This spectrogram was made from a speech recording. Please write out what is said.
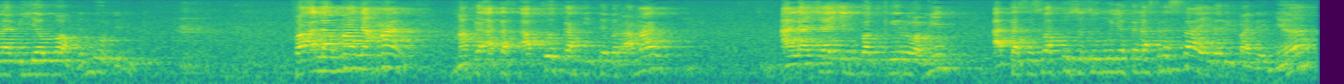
Nabi Allah. Lembut je Fa'alama na'mal. Maka atas apakah kita beramal? Ala syai'in fakir wa min. Atas sesuatu sesungguhnya telah selesai daripadanya.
